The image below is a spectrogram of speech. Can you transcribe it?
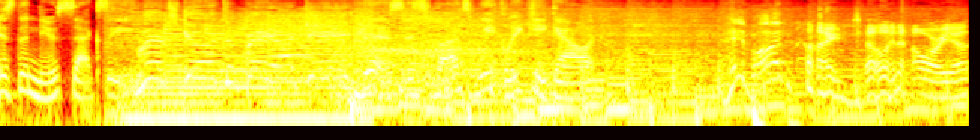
is the new sexy. It's good to be a geek. This is Bud's Weekly Geek Out. Hey, bud. Hi, Dylan. How are you?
